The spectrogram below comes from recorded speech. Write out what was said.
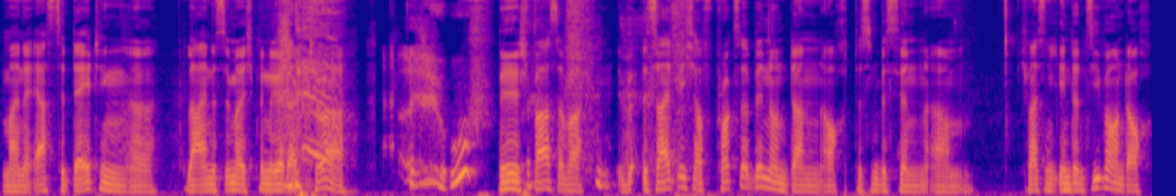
meine erste Dating-Line ist immer, ich bin Redakteur. Uff. Nee, Spaß, aber seit ich auf Proxer bin und dann auch das ein bisschen, ähm, ich weiß nicht, intensiver und auch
